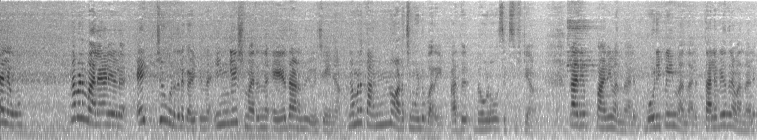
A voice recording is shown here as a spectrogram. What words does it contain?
ഹലോ. നമ്മൾ മലയാളികൾ ഏറ്റവും കൂടുതൽ കഴിക്കുന്ന ഇംഗ്ലീഷ് മരുന്ന് ഏതാണെന്ന് ചോദിച്ചു കഴിഞ്ഞാൽ നമ്മൾ കണ്ണു അടച്ചുകൊണ്ട് പറയും അത് ഡോളോ സിക്സ് ഫിഫ്റ്റി ആണ്. കാര്യം പനി വന്നാലും ബോഡി പെയിൻ വന്നാലും തലവേദന വന്നാലും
